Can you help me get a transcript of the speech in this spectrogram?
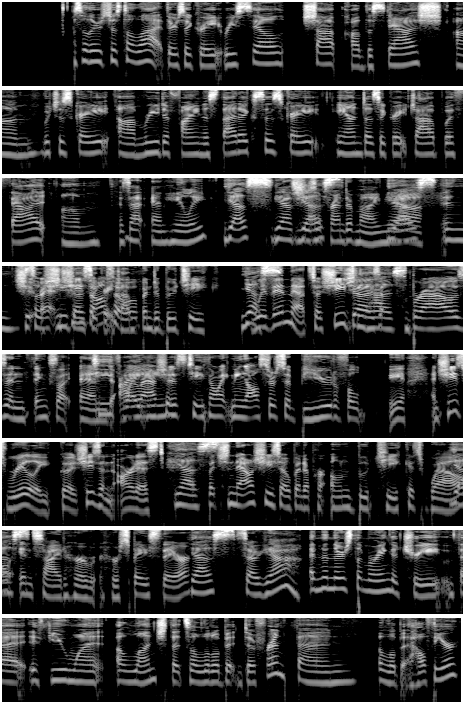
so there's just a lot. There's a great resale shop called The Stash, um, which is great. Um, Redefine Aesthetics is great. Anne does a great job with that. Um, is that Anne Healy? Yes. Yes, she's yes. a friend of mine. Yeah. Yes. And she, so and she she's also opened a boutique yes. within that. So she does she brows and things like and teeth eyelashes, whitening. teeth whitening, all sorts of beautiful. Yeah, and she's really good. She's an artist. Yes, but now she's opened up her own boutique as well yes. inside her her space there. Yes. So yeah, and then there's the moringa tree. That if you want a lunch that's a little bit different than a little bit healthier,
